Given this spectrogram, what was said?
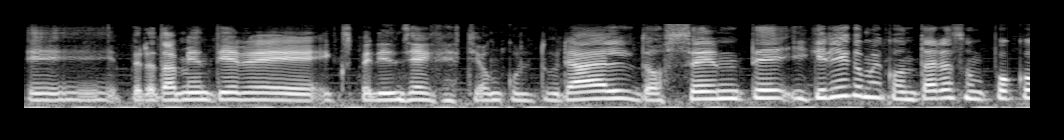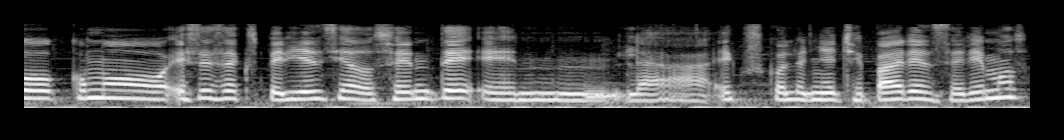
eh, pero también tiene experiencia en gestión cultural, docente, y quería que me contaras un poco cómo es esa experiencia docente en la ex colonia Chepare, en Seremos,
